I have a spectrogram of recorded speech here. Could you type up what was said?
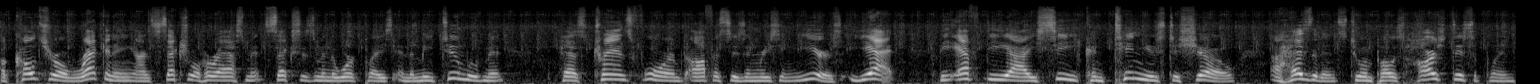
A cultural reckoning on sexual harassment, sexism in the workplace, and the Me Too movement has transformed offices in recent years. Yet, the FDIC continues to show a hesitance to impose harsh discipline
